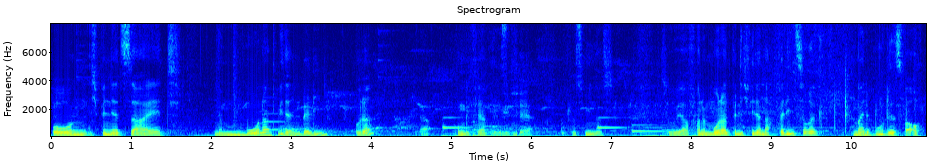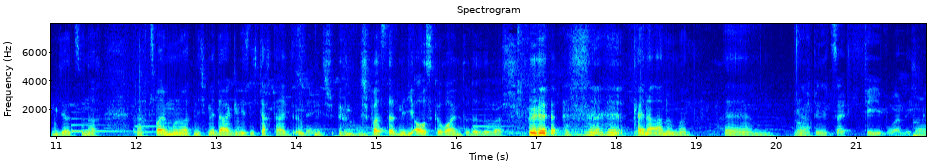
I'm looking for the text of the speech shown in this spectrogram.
Und ich bin jetzt seit einem Monat wieder in Berlin, oder? Ja, Ungefähr. Plus, ungefähr. plus minus. So, ja, vor einem Monat bin ich wieder nach Berlin zurück. Meine Bude, das war auch wieder so nach, nach zwei Monaten nicht mehr da gewesen. Ich dachte halt, irgendein, irgendein Spaß hat mir die ausgeräumt oder sowas. Keine Ahnung, Mann. Ähm, Ja. Ich bin jetzt seit Februar nicht mehr.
